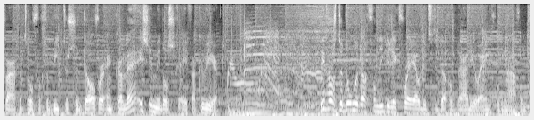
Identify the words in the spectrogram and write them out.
Zwaar getroffen gebied tussen Dover en Calais is inmiddels geëvacueerd. Dit was de donderdag van Diederik voor jou. Dit is de dag op Radio 1. Goedenavond.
